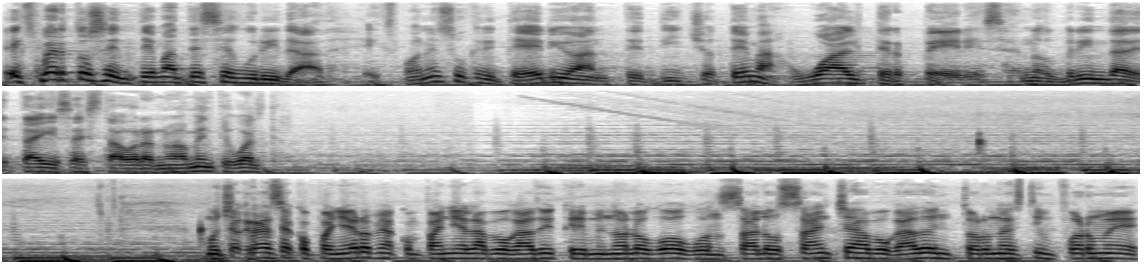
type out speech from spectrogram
Expertos en temas de seguridad exponen su criterio ante dicho tema. Walter Pérez nos brinda detalles a esta hora nuevamente. Walter. Muchas gracias, compañero. Me acompaña el abogado y criminólogo Gonzalo Sánchez, abogado en torno a este informe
